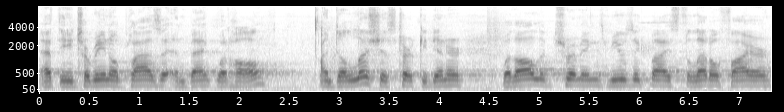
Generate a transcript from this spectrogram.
at the Torino Plaza and Banquet Hall. A delicious turkey dinner with all the trimmings, music by Stiletto Fire.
